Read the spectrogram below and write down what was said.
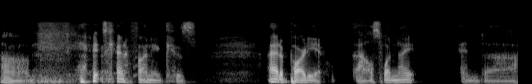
Um, it's kind of funny because I had a party at the house one night, and uh,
